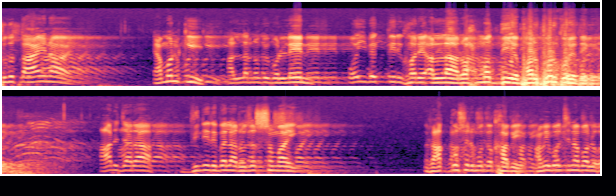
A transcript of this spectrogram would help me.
শুধু তাই নয় এমন কি আল্লাহ নবী বললেন, ওই ব্যক্তির ঘরে আল্লাহ রহমত দিয়ে ভরপুর করে দেবে আর যারা দিনের বেলা রোজার সময় রাক্ষসের মতো খাবে। আমি বলছি না বলো।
